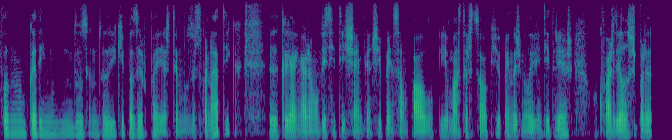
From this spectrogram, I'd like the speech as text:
Falando um bocadinho de equipas europeias, temos os Fnatic, eh, que ganharam o VCT Championship em São Paulo e o Masters Tóquio em 2023, o que faz deles, para,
